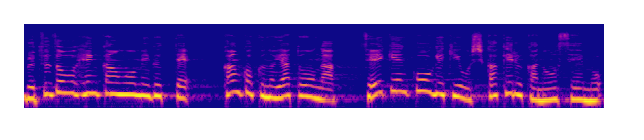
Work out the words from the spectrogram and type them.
仏像返還をめぐって韓国の野党が政権攻撃を仕掛ける可能性も。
